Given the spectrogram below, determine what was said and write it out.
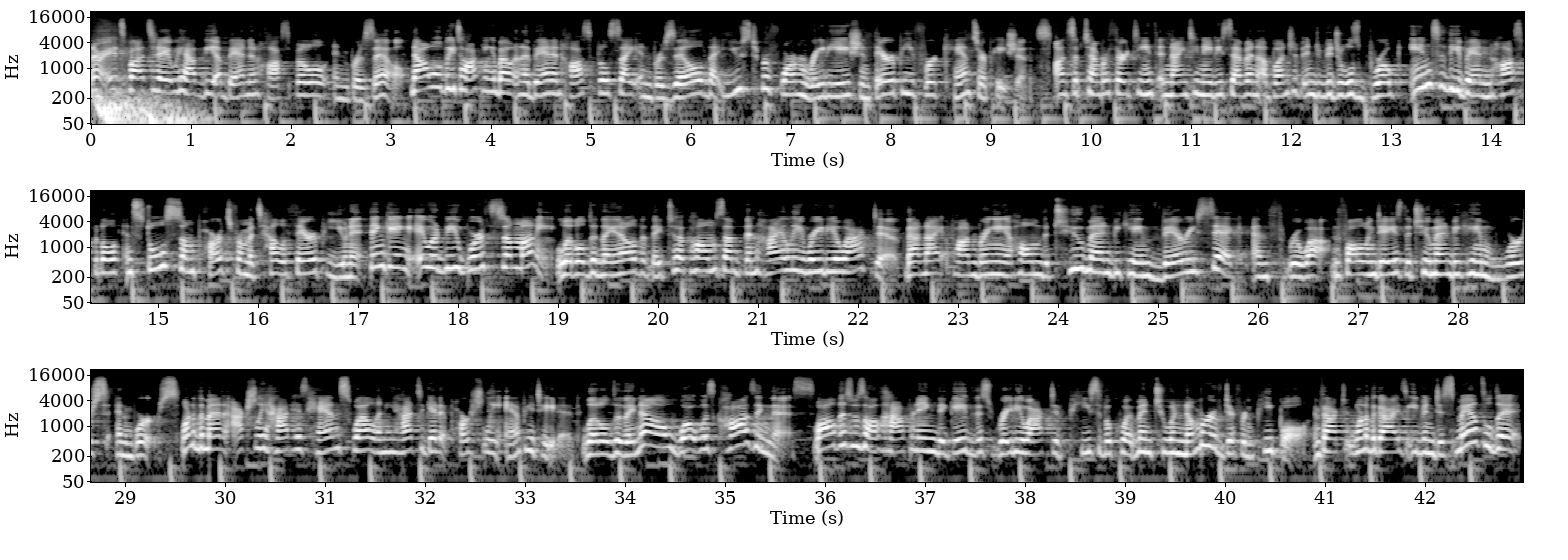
In our 8th spot today we have the abandoned hospital in Brazil. Now we'll be talking about an abandoned hospital site in Brazil that used to perform radiation therapy for cancer patients. On September 13th in 1987 a bunch of individuals broke into the abandoned hospital and stole some parts from a teletherapy unit thinking it would be worth some money. Little did they know that they took home something highly radioactive. That night upon bringing it home the two men became very sick and threw up. In the following days the two men became worse and worse. One of the men actually actually had his hand swell and he had to get it partially amputated. Little did they know what was causing this. While this was all happening, they gave this radioactive piece of equipment to a number of different people. In fact, one of the guys even dismantled it,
